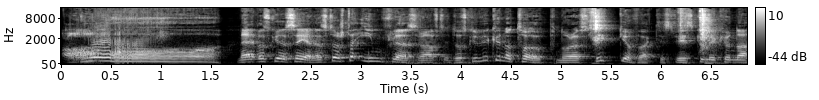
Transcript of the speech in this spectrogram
Ja. Nej, vad skulle jag säga? Den största influensen vi har haft, då skulle vi kunna ta upp några stycken faktiskt. Vi skulle kunna,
